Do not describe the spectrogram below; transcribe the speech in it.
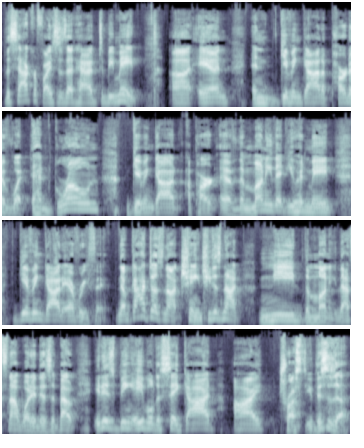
the sacrifices that had to be made, uh, and and giving God a part of what had grown, giving God a part of the money that you had made, giving God everything. Now God does not change; He does not need the money. That's not what it is about. It is being able to say, God, I trust you. This is a,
